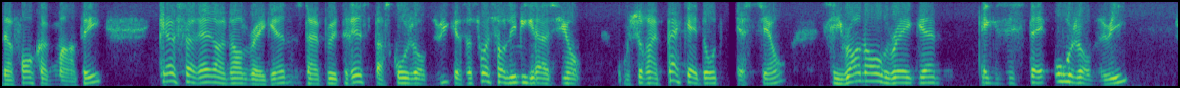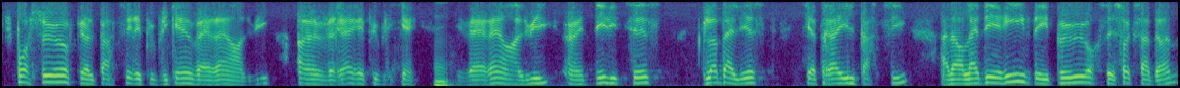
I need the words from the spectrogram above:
ne font qu'augmenter. Que ferait Ronald Reagan? C'est un peu triste parce qu'aujourd'hui, que ce soit sur l'immigration ou sur un paquet d'autres questions, si Ronald Reagan existait aujourd'hui, je suis pas sûr que le Parti républicain verrait en lui un vrai républicain. Hmm. Il verrait en lui un élitiste, globaliste qui a trahi le parti. Alors, la dérive des purs, c'est ça que ça donne,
